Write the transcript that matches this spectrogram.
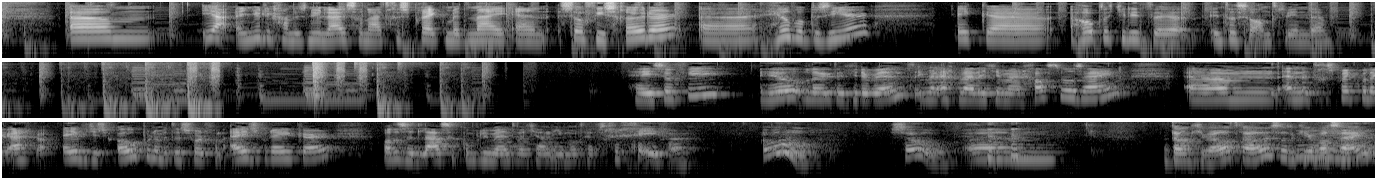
Um, ja, en jullie gaan dus nu luisteren naar het gesprek met mij en Sophie Schreuder. heel veel plezier. Ik hoop dat jullie het interessant vinden. Hey Sophie, heel leuk dat je er bent. Ik ben echt blij dat je mijn gast wil zijn. Um, en het gesprek wil ik eigenlijk eventjes openen met een soort van ijsbreker. Wat is het laatste compliment wat je aan iemand hebt gegeven? Oeh, zo. Um, dankjewel trouwens dat ik hier mag zijn.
